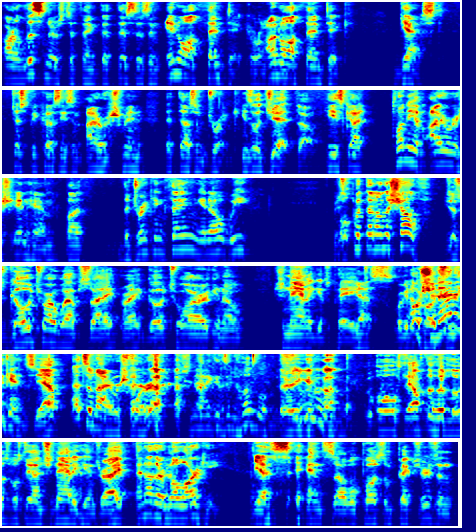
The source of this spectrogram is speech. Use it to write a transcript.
our listeners to think that this is an inauthentic or mm-hmm. unauthentic guest just because he's an Irishman that doesn't drink. He's legit though. He's got plenty of Irish in him, but the drinking thing, you know, we We just put that on the shelf. just go to our website, right? Go to our, you know, shenanigans page. Yes. We're oh, post some- shenanigans. Yep. That's an Irish word. Shenanigans and hoodlums. There you go. We'll stay off the hoodlums. We'll stay on shenanigans, right? Another malarkey. Yes. And so we'll post some pictures, and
